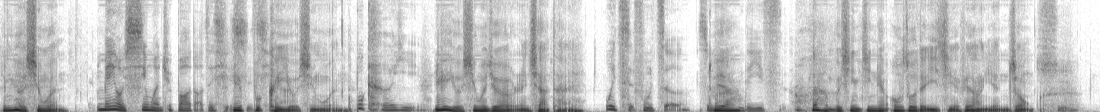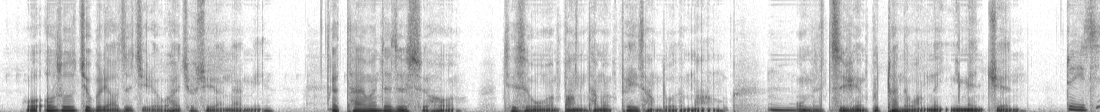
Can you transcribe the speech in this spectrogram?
没有新闻，没有新闻去报道这些事情啊，因为不可以有新闻，不可以，因为有新闻就要有人下台为此负责，是吗？对啊，你的意思。那很不幸，今天欧洲的疫情也非常严重。是。”我欧洲救不了自己了，我还救需要难民。而台湾在这时候，其实我们帮他们非常多的忙。嗯，我们的资源不断的往那里面捐。对，其实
